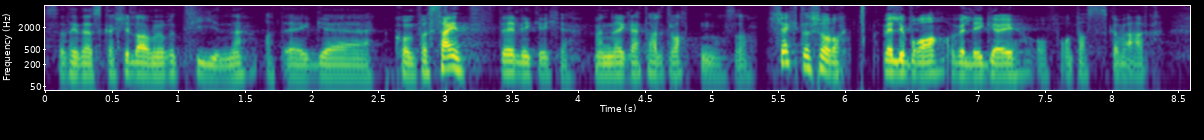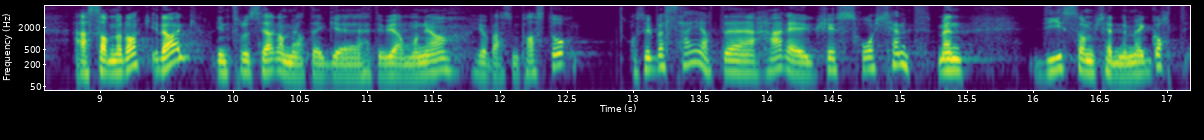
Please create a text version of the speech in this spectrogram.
Så jeg tenkte jeg skal ikke lage meg rutine at jeg eh, kommer for seint. Det liker jeg ikke. Men det er greit å ha litt vann. Kjekt å se dere. Veldig bra og veldig gøy og fantastisk å være her sammen med dere i dag. Introduserer meg at jeg eh, heter Gjermund, ja. Jobber som pastor. Og så vil jeg bare si at eh, her er jeg ikke så kjent, men de som kjenner meg godt,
